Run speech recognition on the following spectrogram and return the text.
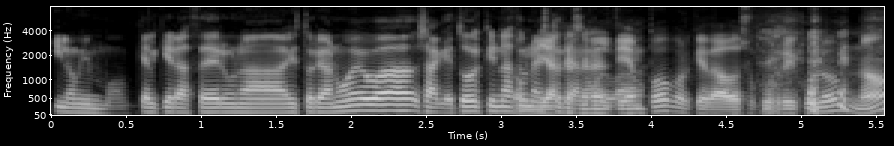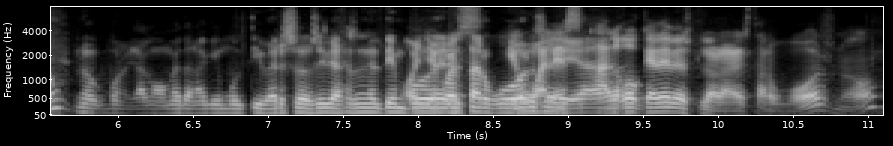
Y lo mismo, que él quiere hacer una historia nueva, o sea, que todos quieren hacer Con una viajes historia en el nueva. tiempo, porque dado su currículum, ¿no? No, bueno, ya como metan aquí multiversos y viajes en el tiempo Oye, en pues Star Wars. igual es algo que debe explorar Star Wars, ¿no?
